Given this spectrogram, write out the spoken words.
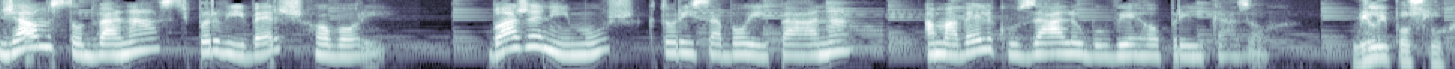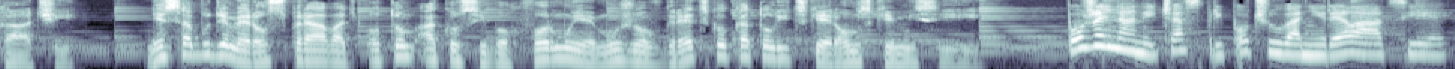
Žalm 112, prvý verš hovorí Blažený muž, ktorý sa bojí pána a má veľkú záľubu v jeho príkazoch. Milí poslucháči, dnes sa budeme rozprávať o tom, ako si Boh formuje mužov v grécko-katolíckej rómskej misii. Požehnaný čas pri počúvaní relácie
